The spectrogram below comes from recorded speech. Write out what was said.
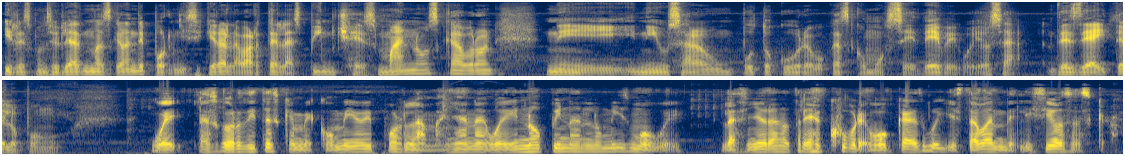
irresponsabilidad más grande por ni siquiera lavarte las pinches manos, cabrón, ni, ni usar un puto cubrebocas como se debe, güey. O sea, desde ahí te lo pongo. Güey, las gorditas que me comí hoy por la mañana, güey, no opinan lo mismo, güey. La señora no traía cubrebocas, güey, y estaban deliciosas, cabrón.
